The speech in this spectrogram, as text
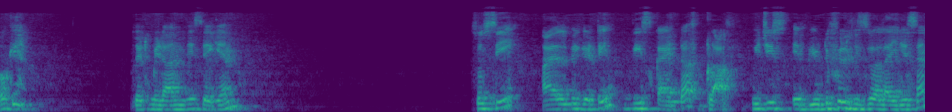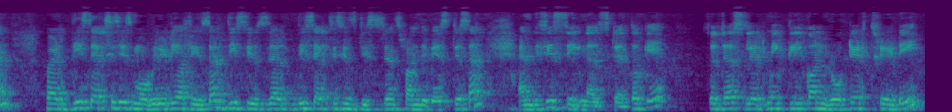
Okay. Let me run this again. So see I'll be getting this kind of graph which is a beautiful visualization where this axis is mobility of user this user this axis is distance from the base station and this is signal strength okay? So just let me click on rotate 3d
